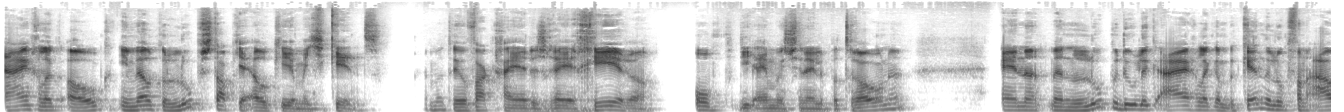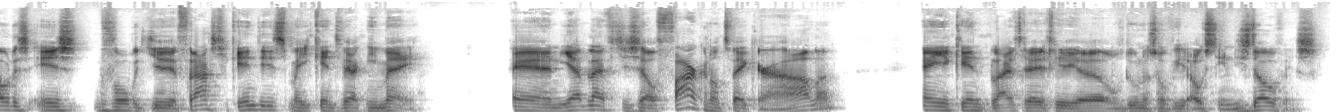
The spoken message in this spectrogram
eigenlijk ook, in welke loop stap je elke keer met je kind? Want heel vaak ga je dus reageren op die emotionele patronen. En eh, met een loop bedoel ik eigenlijk, een bekende loop van ouders is bijvoorbeeld je vraagt je kind iets, maar je kind werkt niet mee. En jij blijft jezelf vaker dan twee keer herhalen. En je kind blijft reageren of doen alsof hij Oost-Indisch doof is.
